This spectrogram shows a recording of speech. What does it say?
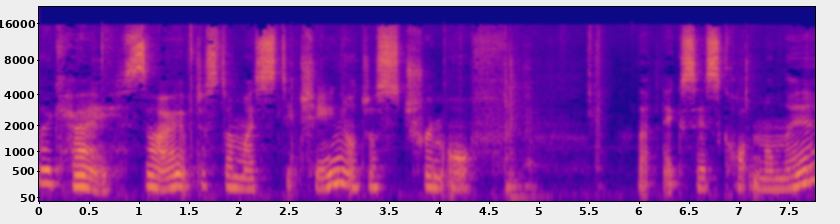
Okay so I've just done my stitching. I'll just trim off that excess cotton on there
